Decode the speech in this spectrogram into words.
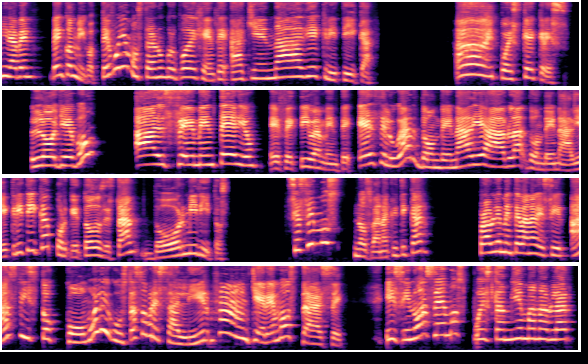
mira, ven, ven conmigo, te voy a mostrar un grupo de gente a quien nadie critica. Ay, pues, ¿qué crees? Lo llevó al cementerio. Efectivamente, ese lugar donde nadie habla, donde nadie critica, porque todos están dormiditos. Si hacemos, nos van a criticar probablemente van a decir, ¿has visto cómo le gusta sobresalir? Hmm, quiere mostrarse. Y si no hacemos, pues también van a hablar.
